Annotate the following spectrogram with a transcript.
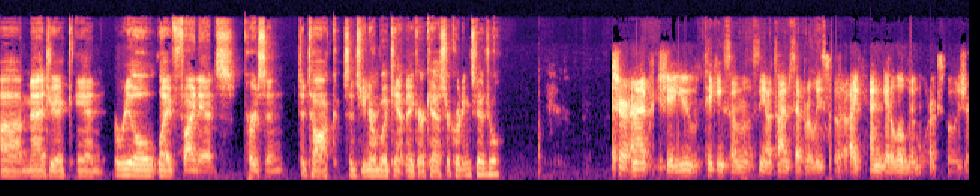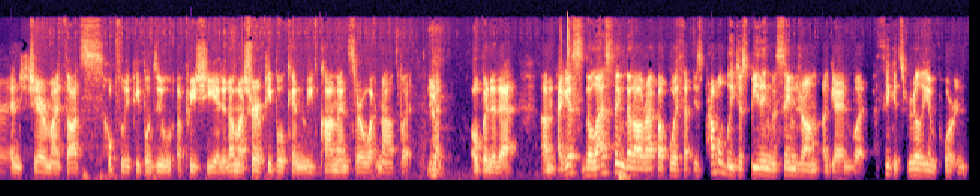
uh, magic and real life finance person to talk since you normally can't make our cast recording schedule. Sure, and I appreciate you taking some you know time separately so that I can get a little bit more exposure and share my thoughts. Hopefully, people do appreciate it. I'm not sure if people can leave comments or whatnot, but yep. open to that. Um, I guess the last thing that I'll wrap up with is probably just beating the same drum again, but I think it's really important.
